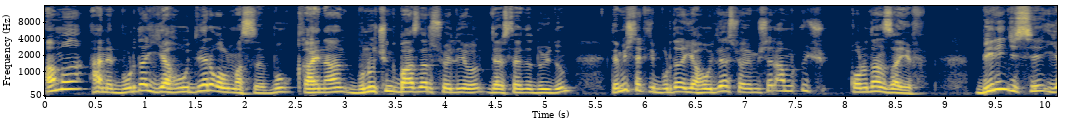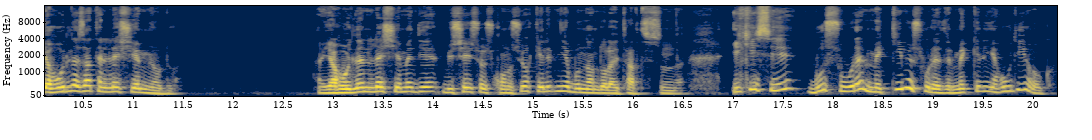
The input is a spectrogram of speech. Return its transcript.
Ama hani burada Yahudiler olması, bu kaynağın, bunu çünkü bazıları söylüyor, derslerde duydum. Demişler ki burada Yahudiler söylemişler ama üç konudan zayıf. Birincisi Yahudiler zaten leş yemiyordu. Yani Yahudilerin leş yeme diye bir şey söz konusu yok. Gelip niye bundan dolayı tartışsınlar? İkisi bu sure Mekki bir suredir. Mekke'de Yahudi yok.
